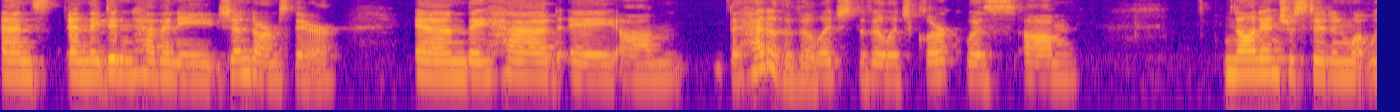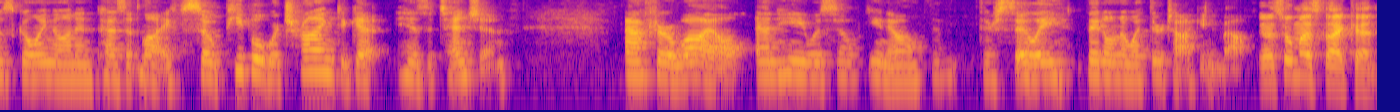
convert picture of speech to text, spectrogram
and and they didn't have any gendarmes there, and they had a um, the head of the village, the village clerk, was um, not interested in what was going on in peasant life. So people were trying to get his attention after a while and he was so you know they're silly they don't know what they're talking about it's almost like a,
